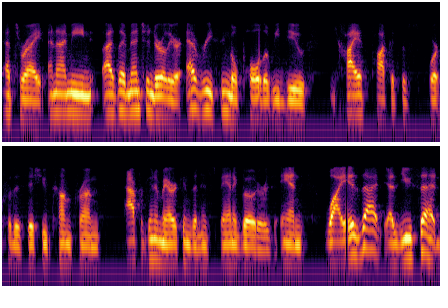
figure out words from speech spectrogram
That's right. And I mean, as I mentioned earlier, every single poll that we do, the highest pockets of support for this issue come from African Americans and Hispanic voters. And why is that? As you said,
